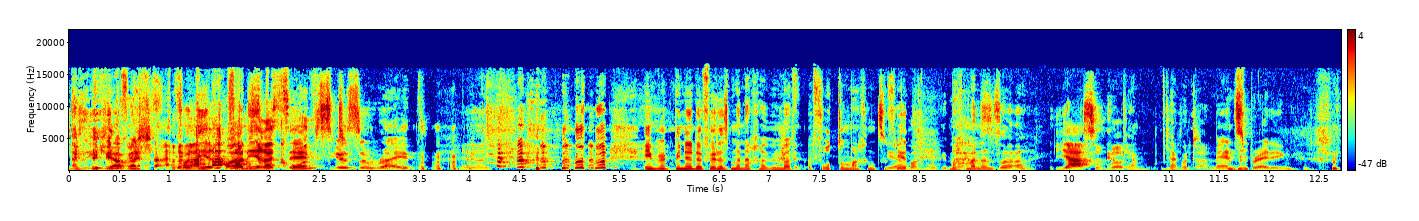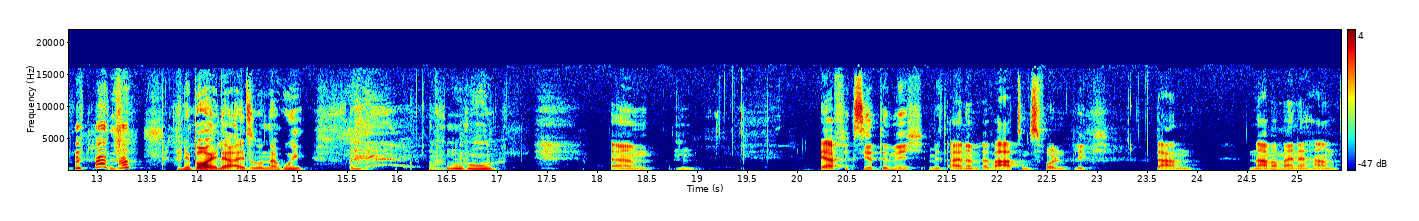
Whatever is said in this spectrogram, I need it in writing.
Also ich bin Ja, für, Von, ihr, von ihrer Kunst. You're so right. ich bin ja dafür, dass man nachher, wenn wir ein Foto machen zu Ja, viert, machen wir genau macht man dann so ja, super. Okay, sehr gut. Manspreading. eine Beule, also, na hui. Huhu. Ähm, er fixierte mich mit einem erwartungsvollen Blick. Dann nahm er meine Hand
